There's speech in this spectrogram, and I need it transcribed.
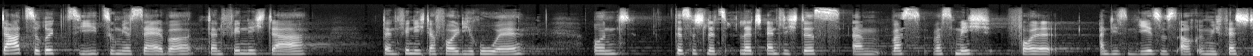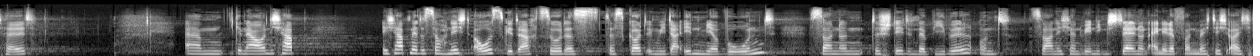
da zurückziehe zu mir selber, dann finde ich da, dann finde ich da voll die Ruhe. Und das ist letztendlich das, ähm, was, was mich voll an diesem Jesus auch irgendwie festhält. Ähm, genau, und ich habe ich hab mir das auch nicht ausgedacht, so dass, dass Gott irgendwie da in mir wohnt, sondern das steht in der Bibel und zwar nicht an wenigen Stellen und eine davon möchte ich euch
